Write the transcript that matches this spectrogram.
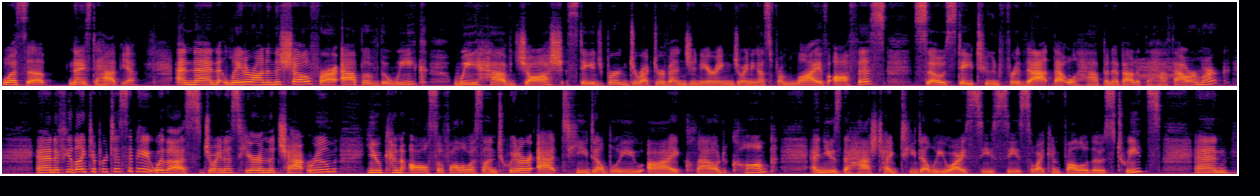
What's up? Nice to have you. And then later on in the show, for our app of the week, we have Josh Stageberg, Director of Engineering, joining us from LiveOffice. So stay tuned for that. That will happen about at the half hour mark. And if you'd like to participate with us, join us here in the chat room. You can also follow us on Twitter at TWICloudComp and use the hashtag TWICC so I can follow those tweets. And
